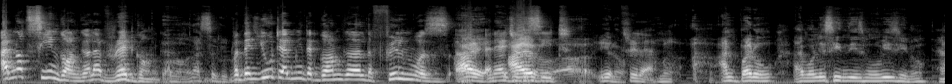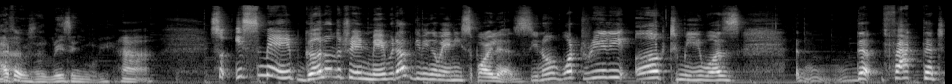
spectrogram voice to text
I've not seen Gone Girl. I've read Gone Girl. Oh, that's a good. But then you tell me that Gone Girl, the film was uh, I, an edge of the seat uh, you know, thriller. I'm a- and Paro. I've only seen these movies, you know. I thought it was an amazing movie. So, Isme, Girl on the Train May, without giving away any spoilers, you know, what really irked me was the fact that,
